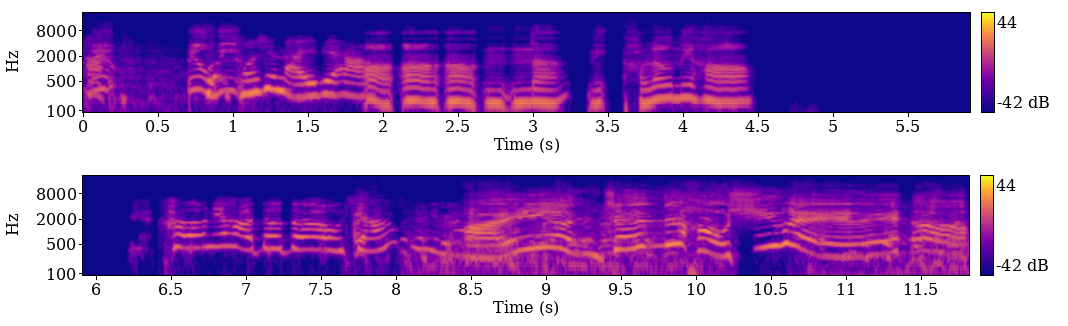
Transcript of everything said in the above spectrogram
那没有没有那个。重新来一遍啊！啊啊啊！嗯嗯呐，你 Hello，你好。Hello，你好，豆豆，我想死你了。哎呀，你真的好虚伪呀！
